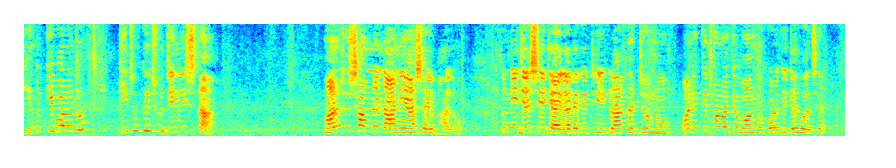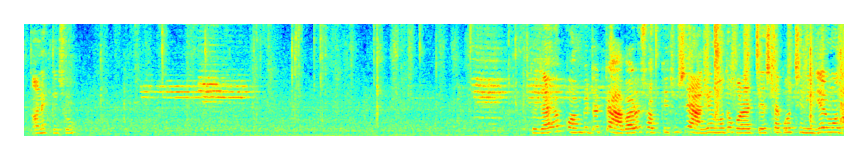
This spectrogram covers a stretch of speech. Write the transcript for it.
কিন্তু কি বলতো? কিছু কিছু জিনিস না মানুষের সামনে না নিয়ে আসাই ভালো। তো নিজের সেই জায়গাটাকে ঠিক রাখার জন্য অনেক কিছু আমাকে বন্ধ করে দিতে হয়েছে, অনেক কিছু। তো যাই হোক, কম্পিউটারটা আবারও সব কিছু সে আগের মতো করার চেষ্টা করছি, নিজের মতো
